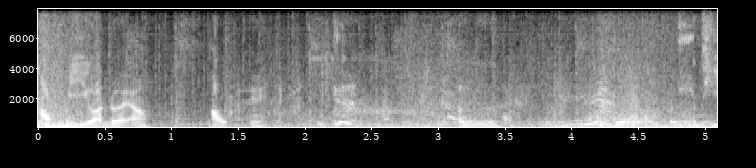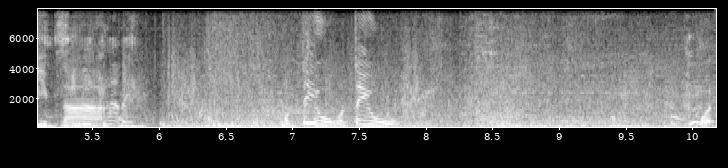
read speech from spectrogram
เอาหมีก่อนด้วยเอาเอาเอ๊ะเออเออถีบหน้า coming. หมันติ้วหมันติ้วโอ้ย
